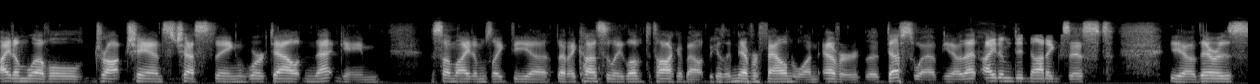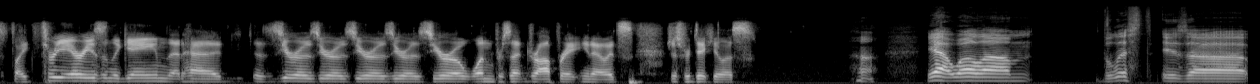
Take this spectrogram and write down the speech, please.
item level, drop chance, chest thing worked out in that game some items like the uh, that I constantly love to talk about because I never found one ever. The Death's Web, you know, that item did not exist. You know, there was like three areas in the game that had a zero zero zero zero zero one percent drop rate. You know, it's just ridiculous. Huh. Yeah. Well, um, the list is uh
